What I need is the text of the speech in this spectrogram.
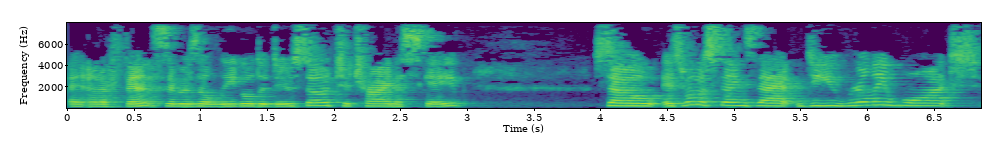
an offense. It was illegal to do so to try and escape. So it's one of those things that do you really want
